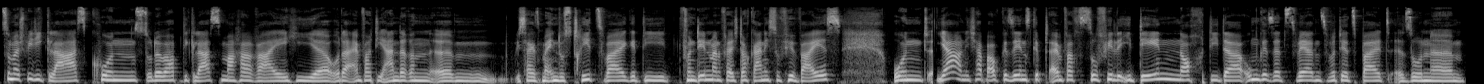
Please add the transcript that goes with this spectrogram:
zum Beispiel die Glaskunst oder überhaupt die Glasmacherei hier oder einfach die anderen, ähm, ich sage jetzt mal Industriezweige, die von denen man vielleicht auch gar nicht so viel weiß. Und ja, und ich habe auch gesehen, es gibt einfach so viele Ideen noch, die da umgesetzt werden. Es wird jetzt bald äh, so eine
